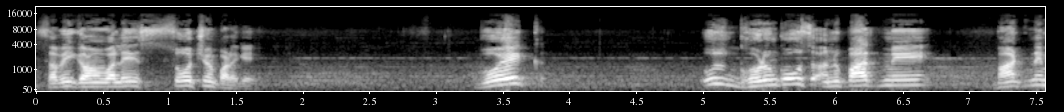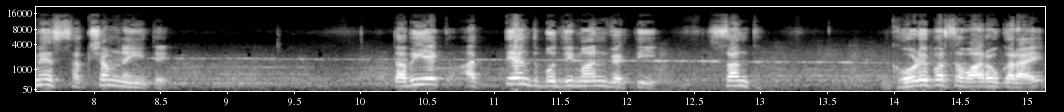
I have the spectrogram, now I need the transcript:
सभी गाँव वाले सोच में पड़ गए। वो एक, उस घोड़ों को उस अनुपात में बांटने में सक्षम नहीं थे। तभी एक अत्यंत बुद्धिमान व्यक्ति, संत, घोड़े पर सवार होकर आए।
